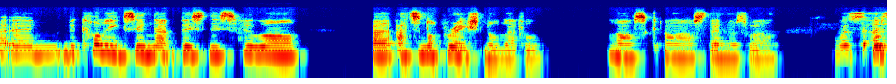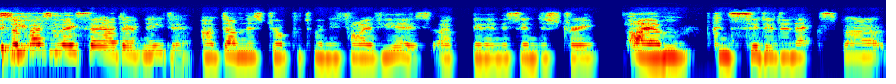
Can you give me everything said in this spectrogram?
um, the colleagues in that business who are uh, at an operational level. I'll ask, I'll ask them as well. Well, so, supposing they say I don't need it. I've done this job for 25 years. I've been in this industry. I am considered an expert.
